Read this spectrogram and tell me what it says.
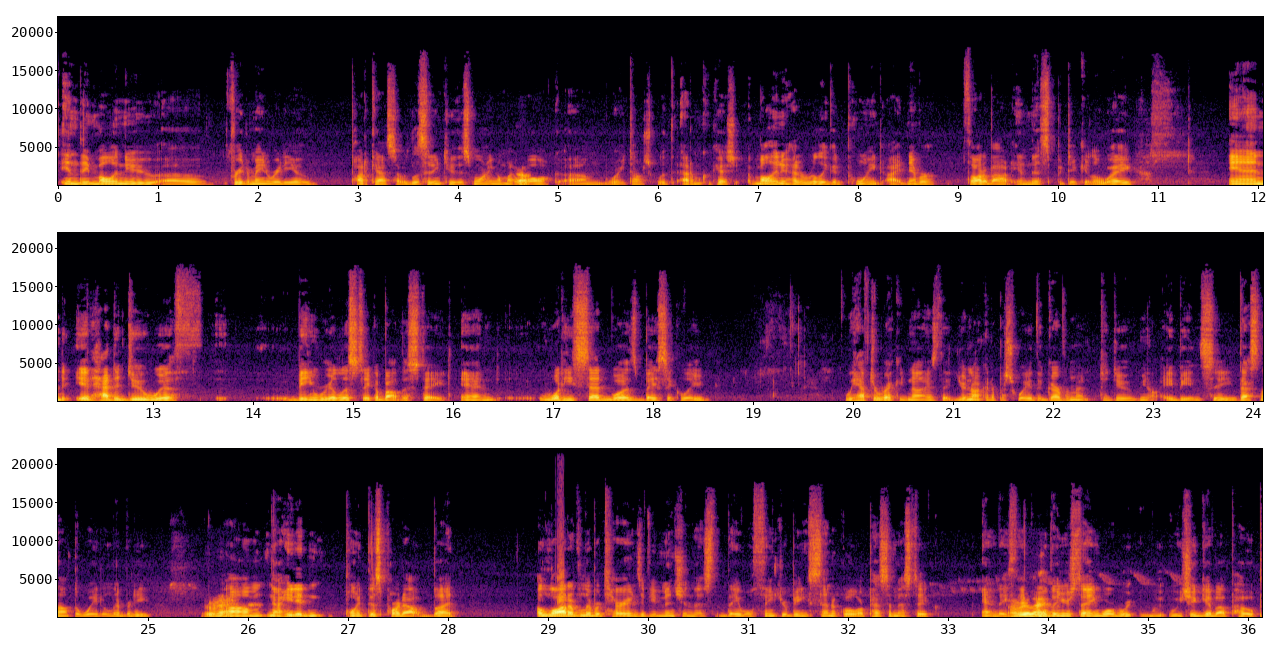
in the Molyneux uh, Free Domain Radio podcast I was listening to this morning on my yeah. walk, um, where he talks with Adam Kokesh, Molyneux had a really good point I'd never thought about in this particular way. And it had to do with being realistic about the state. And what he said was basically we have to recognize that you're not going to persuade the government to do, you know, A, B, and C. That's not the way to liberty. Right. Um, now, he didn't point this part out, but a lot of libertarians, if you mention this, they will think you're being cynical or pessimistic, and they oh, think, really? well, then you're saying, well, we, we should give up hope.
